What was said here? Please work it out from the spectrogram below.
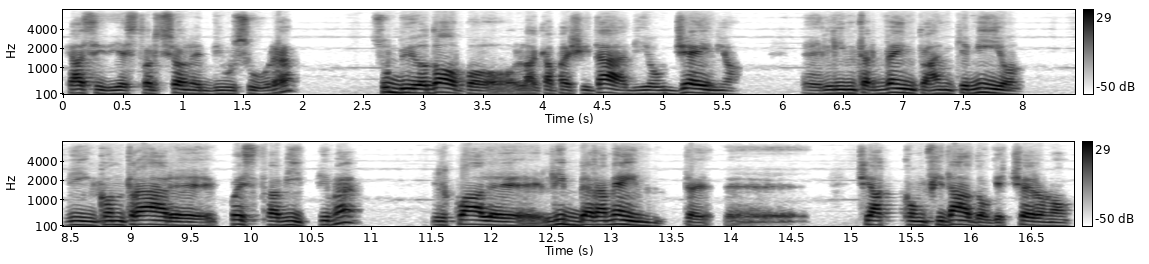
casi di estorsione e di usura. Subito dopo la capacità di Eugenio, eh, l'intervento anche mio, di incontrare questa vittima, il quale liberamente eh, ci ha confidato che c'erano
